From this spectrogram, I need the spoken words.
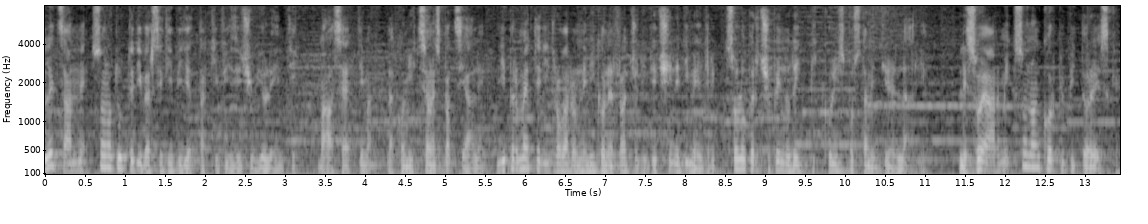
Le zanne sono tutte diversi tipi di attacchi fisici violenti, ma la settima, la cognizione spaziale, gli permette di trovare un nemico nel raggio di decine di metri solo percependo dei piccoli spostamenti nell'aria. Le sue armi sono ancora più pittoresche,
